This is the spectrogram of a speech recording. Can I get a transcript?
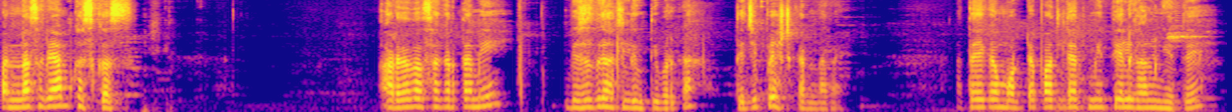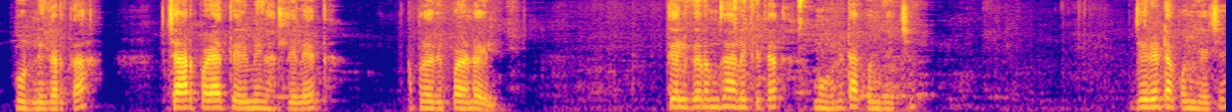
पन्नास ग्रॅम खसखस. अर्ध्या तासाकरता मी भिजत घातली होती बरं का? त्याची पेस्ट करणार आहे. आता एका मोठ्या पातल्यात मी तेल घालून घेते फोडणीकरता. चार पळ्या तेल मी घातलेले आहेत. आपलं रिफाईंड ऑइल तेल गरम झालं की त्यात मोहरी टाकून घ्यायची. जिरे टाकून घ्यायचे.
